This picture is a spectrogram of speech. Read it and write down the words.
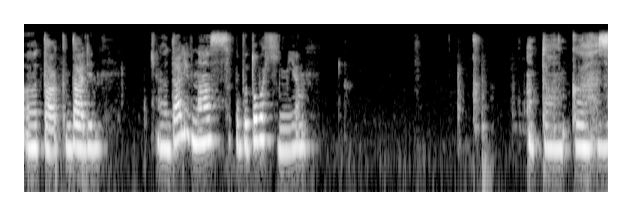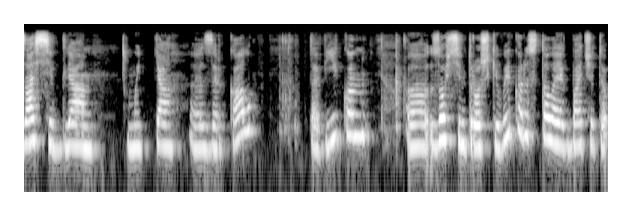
Е, Так, далі. Е, Далі в нас побутова хімія. Так, е, засіб для миття е, зеркал та вікон. Е, Зовсім трошки використала. Як бачите,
